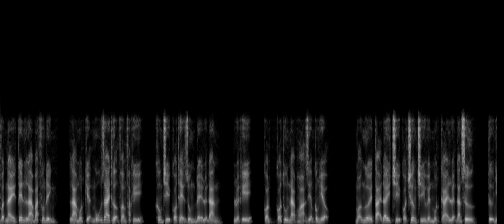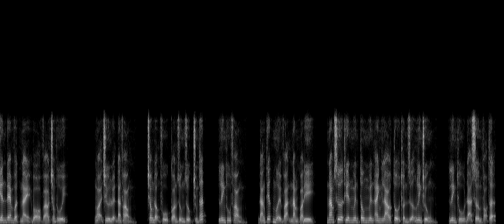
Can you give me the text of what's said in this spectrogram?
vật này tên là bát phương đỉnh, là một kiện ngũ giai thượng phẩm pháp khí, không chỉ có thể dùng để luyện đan, luyện khí, còn có thu nạp hỏa diễm công hiệu. Mọi người tại đây chỉ có trương trí huyền một cái luyện đan sư, tự nhiên đem vật này bỏ vào trong túi. Ngoại trừ luyện đan phòng, trong động phủ còn dùng dục trùng thất, linh thú phòng, đáng tiếc mười vạn năm qua đi năm xưa thiên nguyên tông nguyên anh lão tổ thuần dưỡng linh trùng, linh thú đã sớm thọ tận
